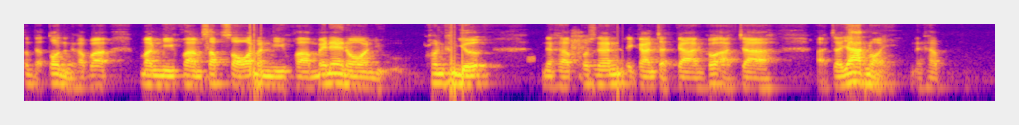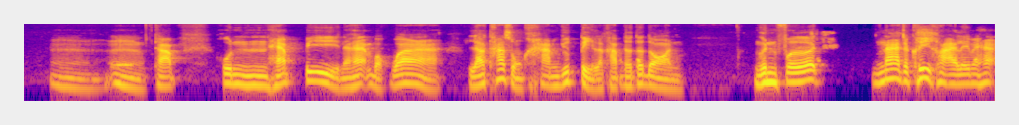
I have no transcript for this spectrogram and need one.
ตั้งแต่ต้นนะครับว่ามันมีความซับซ้อนมันมีความไม่แน่นอนอยู่ค่อนข้างเยอะนะครับ เพราะฉะนั้นในการจัดการก็อาจจะอาจจะยากหน่อยนะครับ อืมอืมครับ คุณแฮปปี้นะฮะบอกว่าแล้วถ้าสงครามยุติแล้วครับดรดอน เงินเฟ้อน่าจะคลี่คลายเลยไหมฮะ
